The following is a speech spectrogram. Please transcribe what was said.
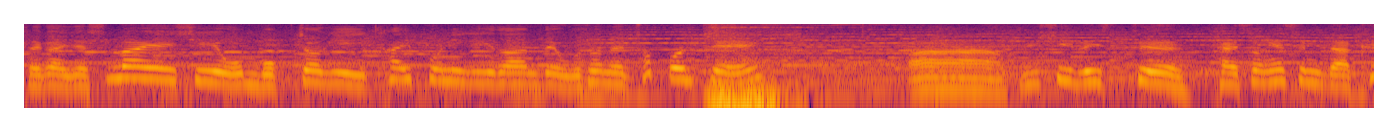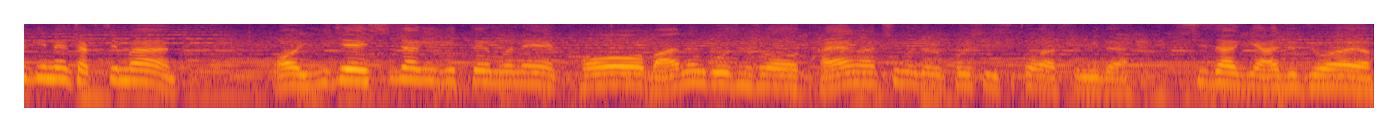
제가 이제 술라웨시 온 목적이 typhon이기도 한데 우선은 첫 번째 아 wish list 달성했습니다. 크기는 작지만 어, 이제 시작이기 때문에 더 많은 곳에서 다양한 친구들을 볼 수 있을 것 같습니다. 시작이 아주 좋아요.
